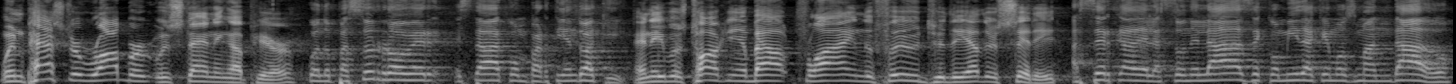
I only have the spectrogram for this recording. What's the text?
When Pastor Robert was standing up here Cuando Pastor Robert estaba compartiendo aquí and he was talking about flying the food to the other city, acerca de las toneladas de comida que hemos mandado,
